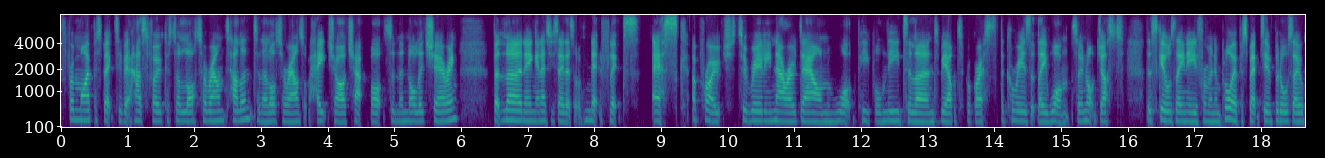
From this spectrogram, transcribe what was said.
from my perspective, it has focused a lot around talent and a lot around sort of HR chatbots and the knowledge sharing. But learning, and as you say, that sort of Netflix esque approach to really narrow down what people need to learn to be able to progress the careers that they want. So, not just the skills they need from an employer perspective, but also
